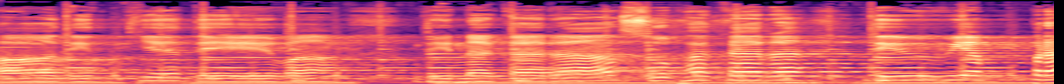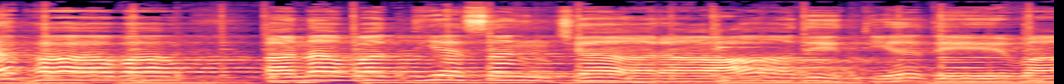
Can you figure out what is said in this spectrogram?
आदित्यदेव दिनकर शुभकर दिव्यप्रभाव अनवद्यसञ्चार आदित्यदेवा।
